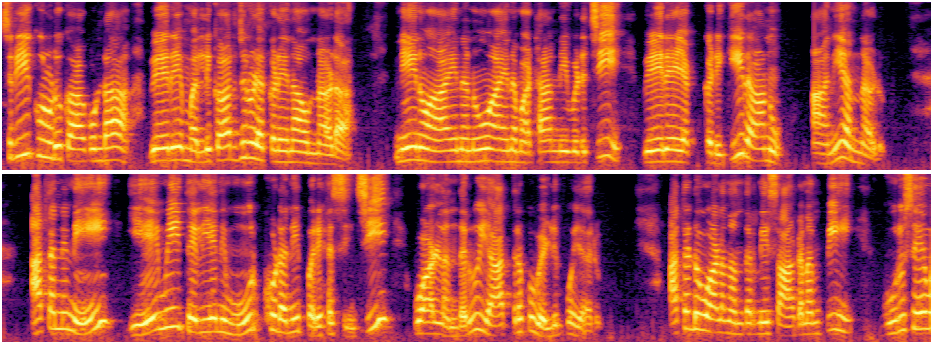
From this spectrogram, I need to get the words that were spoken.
శ్రీకురుడు కాకుండా వేరే మల్లికార్జునుడు ఎక్కడైనా ఉన్నాడా? నేను ఆయనను ఆయన మఠాన్ని విడిచి వేరే ఎక్కడికి రాను అని అన్నాడు. అతనిని ఏమీ తెలియని మూర్ఖుడని పరిహసించి వాళ్ళందరూ యాత్రకు వెళ్ళిపోయారు. అతడు వాళ్ళనందరినీ సాగనంపి గురుసేవ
